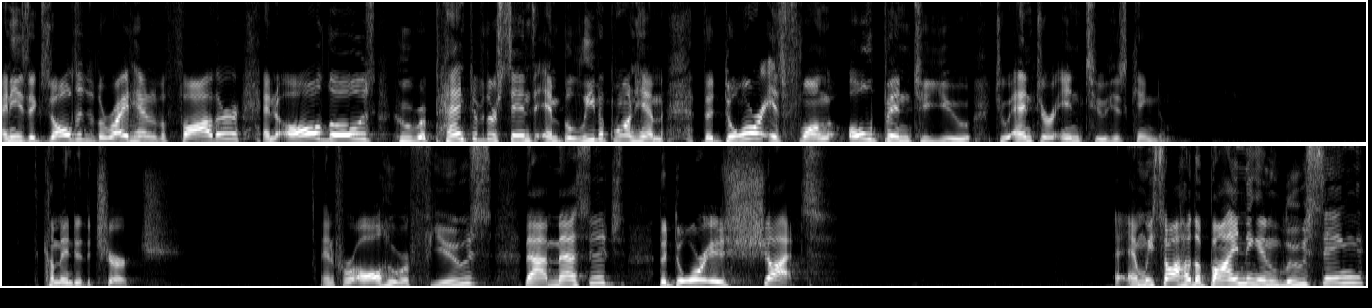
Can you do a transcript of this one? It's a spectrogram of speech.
and He's exalted to the right hand of the Father. And all those who repent of their sins and believe upon Him, the door is flung open to you to enter into His kingdom, to come into the church. And for all who refuse that message, the door is shut. And we saw how the binding and loosing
